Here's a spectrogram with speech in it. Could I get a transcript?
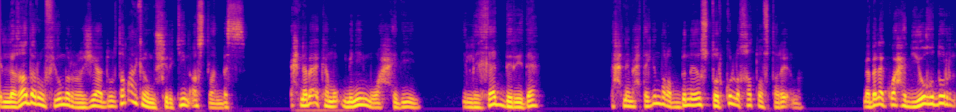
اللي غدروا في يوم الرجيع دول طبعا كانوا مشركين أصلا بس إحنا بقى كمؤمنين موحدين الغدر ده إحنا محتاجين ربنا يستر كل خطوة في طريقنا. ما بالك واحد يغدر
